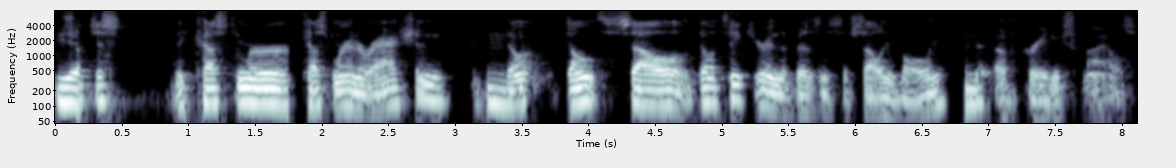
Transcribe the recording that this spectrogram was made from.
Yeah. So just the customer, customer interaction. Mm. Don't, don't sell, don't think you're in the business of selling bowling, Mm. of creating smiles.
